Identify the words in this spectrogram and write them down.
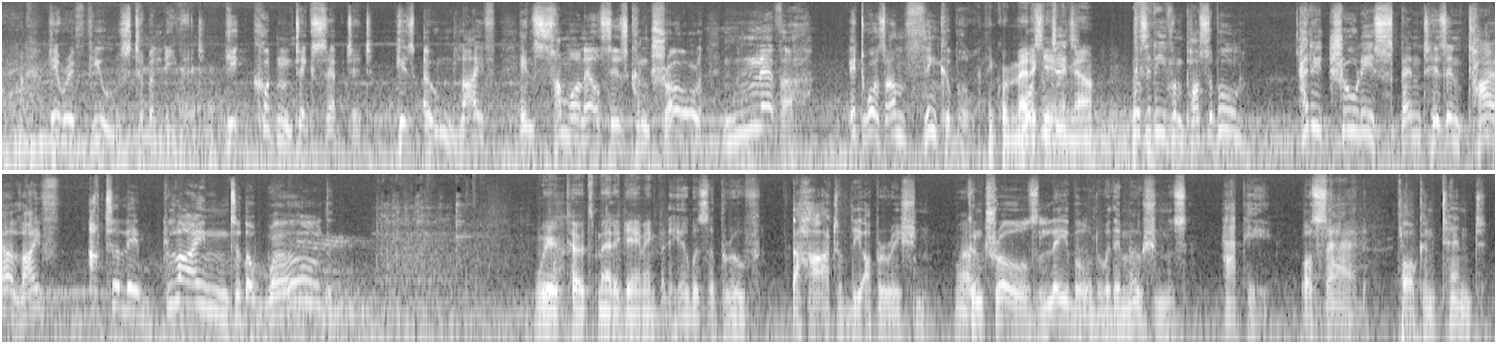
He refused to believe it. He couldn't accept it. His own life in someone else's control? Never. It was unthinkable. I think we're metagaming now. Was it even possible? Had he truly spent his entire life utterly blind to the world? Weird totes metagaming. But here was the proof. The heart of the operation. Whoa. Controls labeled with emotions. Happy, or sad, or content.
